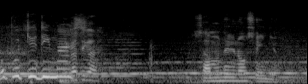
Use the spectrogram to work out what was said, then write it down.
Opo, Tio Dimas. Sama na rin ako sa inyo.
